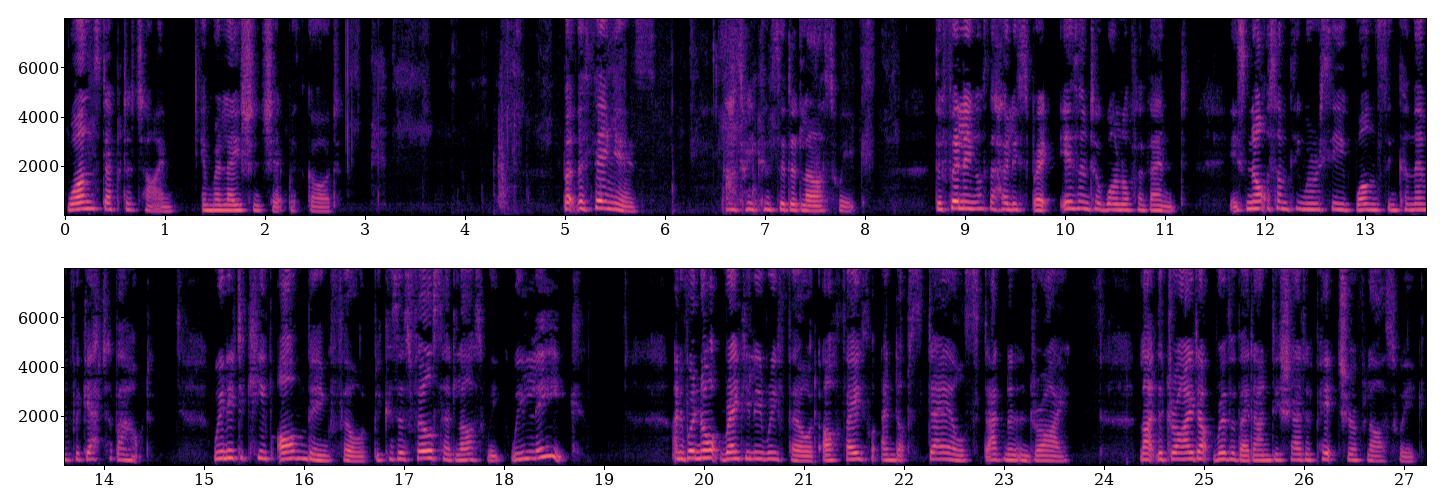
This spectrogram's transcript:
one step at a time in relationship with God. But the thing is, as we considered last week, the filling of the Holy Spirit isn't a one off event. It's not something we receive once and can then forget about. We need to keep on being filled because, as Phil said last week, we leak. And if we're not regularly refilled, our faith will end up stale, stagnant, and dry. Like the dried up riverbed Andy shared a picture of last week,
